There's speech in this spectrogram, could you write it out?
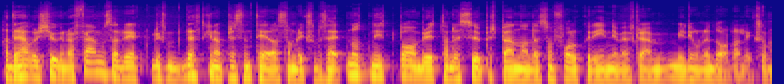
hade det här varit 2005 så hade det liksom lätt kunnat presenteras som liksom så här, något nytt, banbrytande, superspännande som folk går in i med flera miljoner dollar. Liksom.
